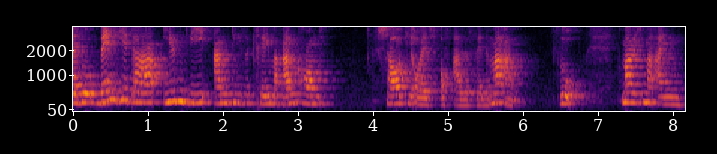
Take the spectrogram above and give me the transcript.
Also wenn ihr da irgendwie an diese Creme rankommt, schaut die euch auf alle Fälle mal an. So, Jetzt mache ich mal einen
